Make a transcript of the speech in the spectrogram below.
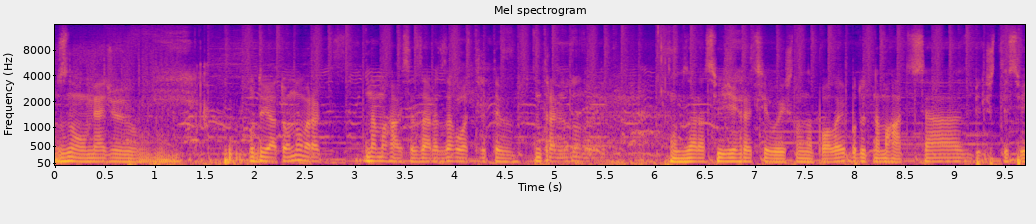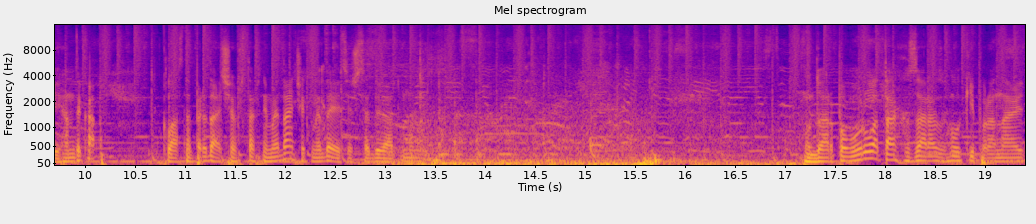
Знову м'яч у 9 номера намагався зараз загострити в центральну зону. От зараз свіжі гравці вийшли на поле і будуть намагатися збільшити свій гандикап. Класна передача в штрафний майданчик, не дається 69-му. Удар по воротах. Зараз голкіпера навіть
